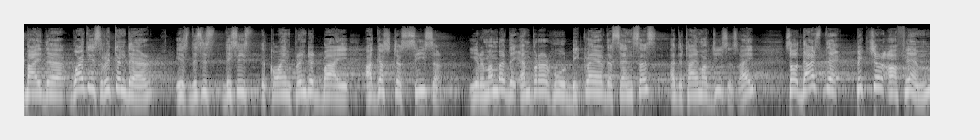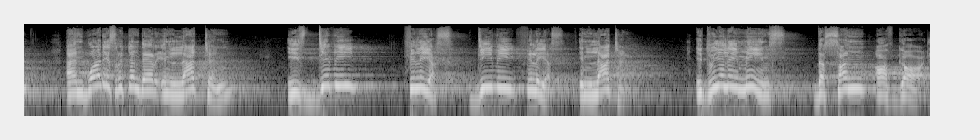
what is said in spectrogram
by the, what is written there is this is, this is the coin printed by Augustus Caesar. You remember the emperor who declared the census at the time of Jesus, right? So that's the picture of him. And what is written there in Latin is Divi Filius. Divi Filius in Latin. It really means the Son of God.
